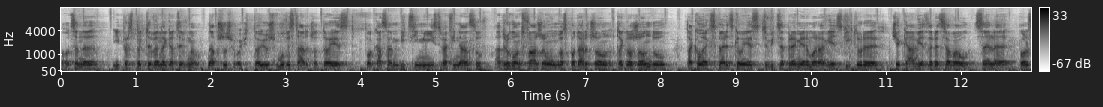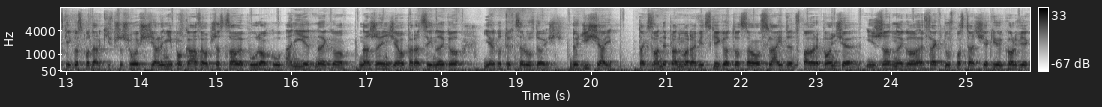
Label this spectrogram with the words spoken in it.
ocenę i perspektywę negatywną na przyszłość. To już mu wystarcza. To jest pokaz ambicji ministra finansów. A drugą twarzą gospodarczą tego rządu, taką ekspercką jest wicepremier Morawiecki, który ciekawie zarysował cele polskiej gospodarki w przyszłości, ale nie pokazał przez całe pół roku ani jednego narzędzia operacyjnego, jak do tych celów dojść. Do dzisiaj Tak zwany plan Morawieckiego to są slajdy w PowerPoincie i żadnego efektu w postaci jakiegokolwiek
